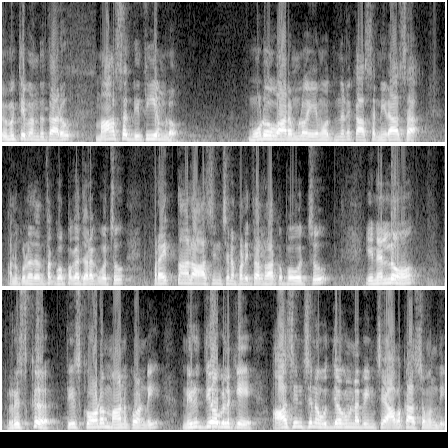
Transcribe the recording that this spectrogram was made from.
విముక్తి పొందుతారు. మాస ద్వితీయంలో మూడో వారంలో ఏమవుతుందంటే కాస్త నిరాశ అనుకున్నదంతా గొప్పగా జరగవచ్చు. ప్రయత్నాలు ఆశించిన ఫలితాలు రాకపోవచ్చు. ఈ నెలలో రిస్క్ తీసుకోవడం మానుకోండి. నిరుద్యోగులకి ఆశించిన ఉద్యోగం లభించే అవకాశం ఉంది.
